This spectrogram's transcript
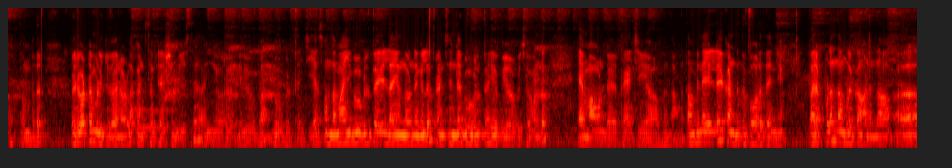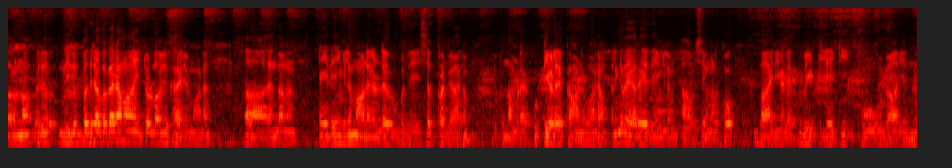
പത്തൊമ്പത്. ഒരു വട്ടം വിളിക്കുവാനുള്ള കൺസൾട്ടേഷൻ ഫീസ് അഞ്ഞൂറ് രൂപ ഗൂഗിൾ പേ ചെയ്യുക സ്വന്തമായി ഗൂഗിൾ പേ ഇല്ല എന്നുണ്ടെങ്കിൽ ഫ്രണ്ട്സിന്റെ ഗൂഗിൾ പേ ഉപയോഗിച്ചുകൊണ്ട് എമൗണ്ട് പേ ചെയ്യാവുന്നതാണ്. തമ്പിനയിൽ കണ്ടതുപോലെ തന്നെ പലപ്പോഴും നമ്മൾ കാണുന്ന ഒരു നിരുപദ്രവകരമായിട്ടുള്ള ഒരു കാര്യമാണ് എന്താണ് ഏതെങ്കിലും ആളുകളുടെ ഉപദേശപ്രകാരം ഇപ്പം നമ്മുടെ കുട്ടികളെ കാണുവാനോ അല്ലെങ്കിൽ വേറെ ഏതെങ്കിലും ആവശ്യങ്ങൾക്കോ ഭാര്യയുടെ വീട്ടിലേക്ക് പോവുക എന്ന്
